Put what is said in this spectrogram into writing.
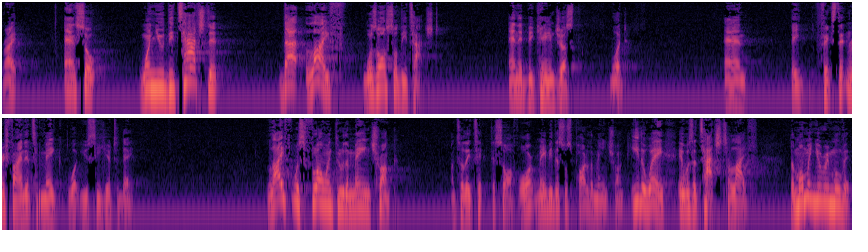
Right? And so, when you detached it, that life was also detached. And it became just wood. And they fixed it and refined it to make what you see here today. Life was flowing through the main trunk until they take this off. Or maybe this was part of the main trunk. Either way, it was attached to life. The moment you remove it,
